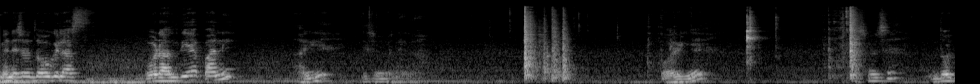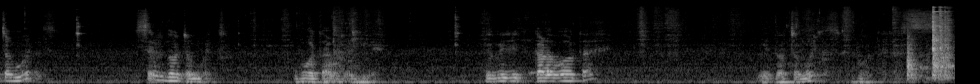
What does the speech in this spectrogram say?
मैंने इसमें दो गिलास वो डाल दिया है पानी। और ये इसमें बनेगा। और ये इसमें से दो चम्मच, सिर्फ़ दो चम्मच। बहुत है क्योंकि ये कड़वा होता है। ये दो चम्मच है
